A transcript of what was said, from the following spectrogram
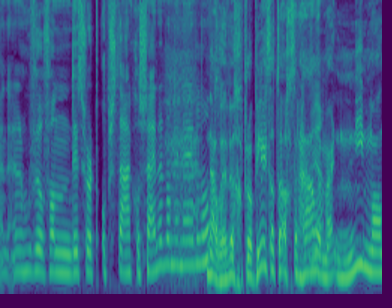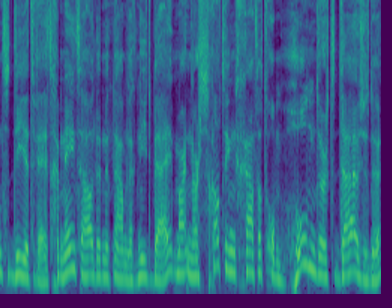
En, en hoeveel van dit soort obstakels zijn er dan in Nederland? Nou, we hebben geprobeerd dat te achterhalen, Ja. maar niemand die het weet. Gemeenten houden het namelijk niet bij, maar naar schatting gaat het om honderdduizenden.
